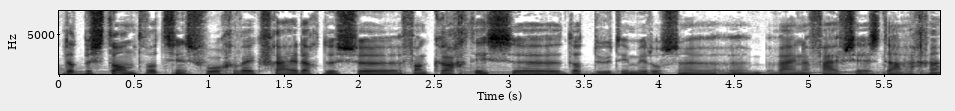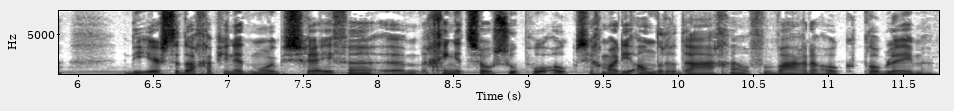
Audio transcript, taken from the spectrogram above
Dat bestand wat sinds vorige week vrijdag dus uh, van kracht is, uh, dat duurt inmiddels uh, bijna vijf, zes dagen. Die eerste dag heb je net mooi beschreven. Ehm, ging het zo soepel ook zeg maar die andere dagen of waren er ook problemen?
